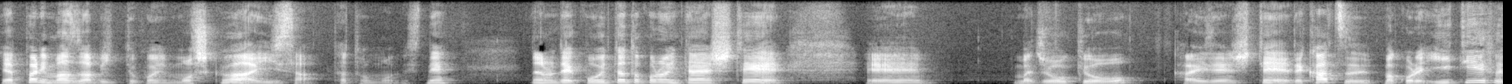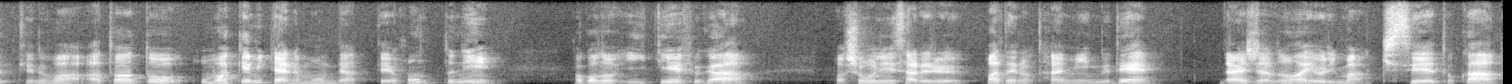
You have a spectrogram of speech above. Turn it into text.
やっぱりまずはビットコインもしくはイーサだと思うんですね。なので、こういったところに対して、えー、まあ、状況を改善して、で、かつ、まあ、これ ETF っていうのは後々おまけみたいなもんであって、本当に、ま、この ETF が承認されるまでのタイミングで大事なのはよりまあ規制とか、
